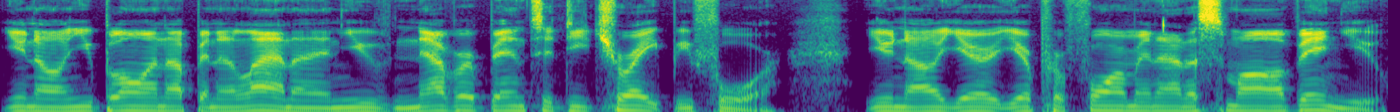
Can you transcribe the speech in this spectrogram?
you know and you blowing up in atlanta and you've never been to detroit before you know you're you're performing at a small venue.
